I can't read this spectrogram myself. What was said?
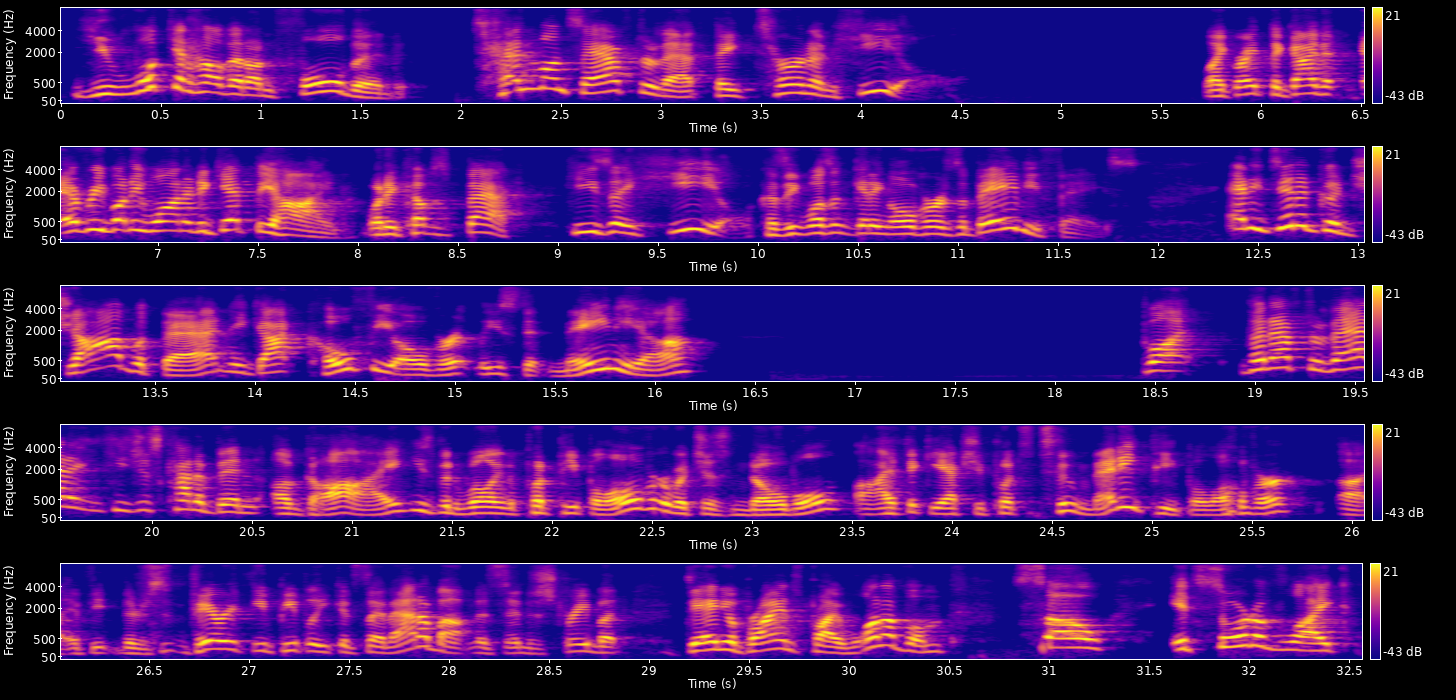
you look at how that unfolded. 10 months after that, they turn him heel. Like, right, the guy that everybody wanted to get behind when he comes back, he's a heel because he wasn't getting over as a baby face. And he did a good job with that. And he got Kofi over, at least at Mania. But then after that, he's just kind of been a guy. He's been willing to put people over, which is noble. I think he actually puts too many people over. Uh, if he, there's very few people you can say that about in this industry, but Daniel Bryan's probably one of them. So it's sort of like,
